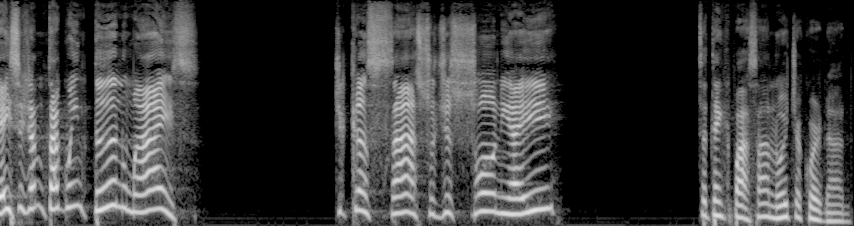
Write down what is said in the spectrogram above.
E aí você já não está aguentando mais. De cansaço, de sono, e aí você tem que passar a noite acordado.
